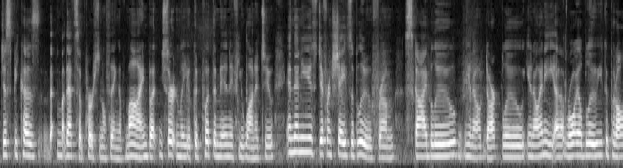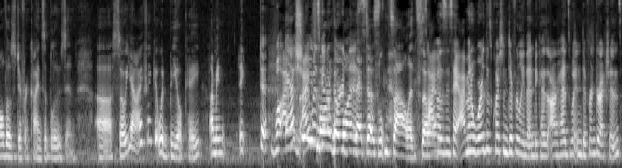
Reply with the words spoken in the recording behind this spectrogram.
just because th- that's a personal thing of mine, but certainly you could put them in if you wanted to. And then you use different shades of blue from sky blue, you know, dark blue, you know, any uh, royal blue. You could put all those different kinds of blues in. Uh, so yeah, I think it would be okay. I mean, it, Well, I was- I was more the one this- that does solids. So, So I was gonna say I'm gonna word this question differently then because our heads went in different directions.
